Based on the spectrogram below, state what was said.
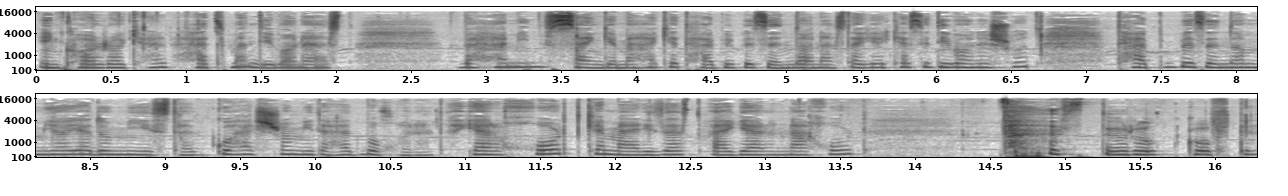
این کار را کرد حتما دیوانه است و همین سنگ محک طبیب زندان است. اگر کسی دیوانه شد طبیب زندان میآید و میایستد. گوهش را می‌دهد بخورد. اگر خورد که مریض است و اگر نخورد پس دروغ گفته.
